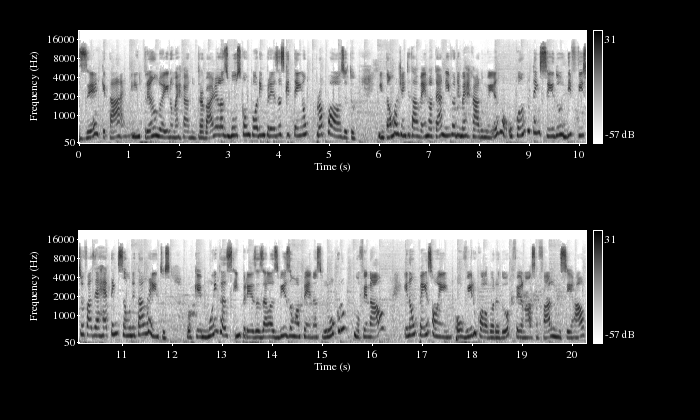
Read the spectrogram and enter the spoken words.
Z, que está entrando aí no mercado de trabalho, elas buscam por empresas que tenham propósito. Então a gente está vendo até a nível de mercado mesmo o quanto tem sido difícil fazer a retenção de talentos, porque muitas empresas elas visam apenas lucro no final e não pensam em ouvir o colaborador, que foi a nossa fala inicial,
